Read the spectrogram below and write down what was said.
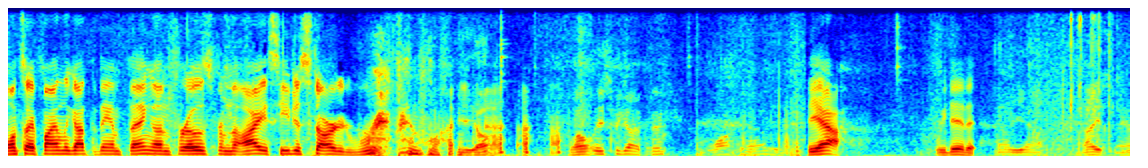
once I finally got the damn thing unfroze from the ice, he just started ripping like Yep. well, at least we got a fish walking out of here. Yeah. We did it. Oh yeah. Nice, man.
